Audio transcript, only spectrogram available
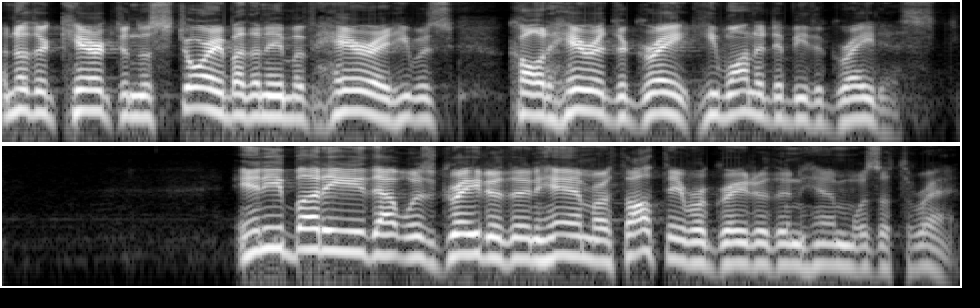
another character in the story by the name of Herod. He was called Herod the Great. He wanted to be the greatest. Anybody that was greater than him or thought they were greater than him was a threat.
